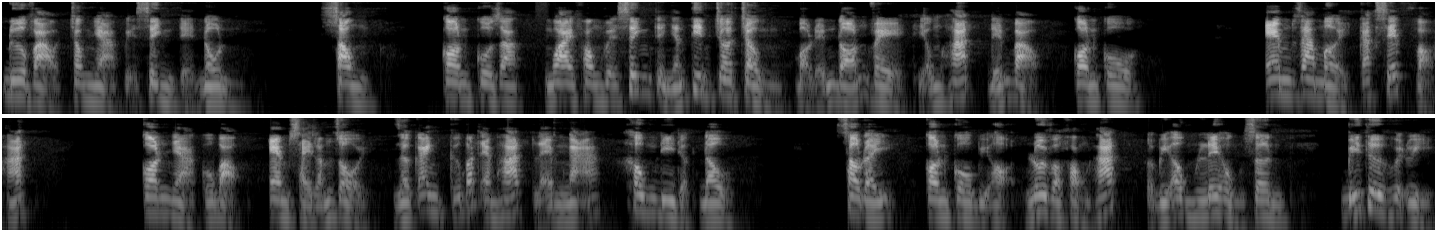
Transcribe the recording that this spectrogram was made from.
đưa vào trong nhà vệ sinh để nôn. Xong con cô ra ngoài phòng vệ sinh thì nhắn tin cho chồng bảo đến đón về thì ông Hát đến bảo con cô Em ra mời các sếp vào hát. Con nhà cô bảo em say lắm rồi, giờ các anh cứ bắt em hát là em ngã, không đi được đâu. Sau đấy con cô bị họ lôi vào phòng hát rồi bị ông Lê Hồng Sơn, bí thư huyện ủy,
